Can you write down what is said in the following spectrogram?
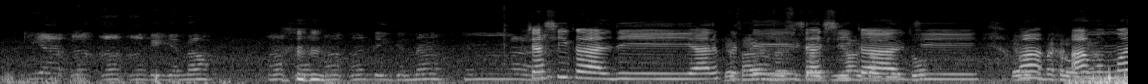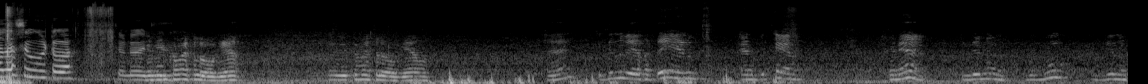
ਕੀ ਆ ਆ ਆ ਗਈ ਜੰਨਾ ਆ ਆ ਆ ਆ ਗਈ ਜੰਨਾ ਸਤਿ ਸ਼੍ਰੀ ਅਕਾਲ ਜੀ ਯਾਰ ਇਹ ਸਾਰਿਆਂ ਨੂੰ ਫਤਿਹ ਸਤਿ ਸਤਿ ਸ਼੍ਰੀ ਸ਼੍ਰੀ ਅਕਾਲ ਅਕਾਲ ਦੋਸਤੋ। ਜੀ ਇਹ ਹਾਂ ਵੇਖੋ ਮੈਂ ਖਲੋ ਆ ਗਿਆ। ਮੰਮਾ ਦਾ ਸੂਟ ਵਾ ਚਲੋ ਇਹ ਜੀ ਵੇਖੋ ਮੈਂ ਖਲੋ ਗਿਆ ਇਹ ਵੇਖੋ ਮੈਂ ਖਲੋ ਗਿਆ ਵਾਂ। ਹੈ ਇਧਰ ਨੂੰ ਵੇਖ ਫਤੇ ਐਨ ਐਨ ਪੁੱਤੇ ਐਨ ਸੁਣਿਆ ਇਧਰ ਨੂੰ ਬੱਬੂ ਇਧਰ ਨੂੰ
